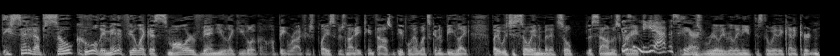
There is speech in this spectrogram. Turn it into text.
they set it up so cool. They made it feel like a smaller venue. Like you go, oh, how big Rogers Place? If there's not eighteen thousand people in, what's going to be like? But it was just so intimate. and so the sound was great. It was a neat atmosphere. It was really, really neat. Just the way they kind of curtain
